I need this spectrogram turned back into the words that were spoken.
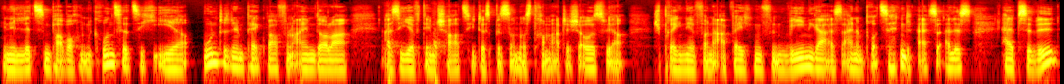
in den letzten paar Wochen grundsätzlich eher unter dem Pack war von einem Dollar. Also hier auf dem Chart sieht das besonders dramatisch aus. Wir sprechen hier von einer Abweichung von weniger als einem Prozent, also alles halb so wild.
